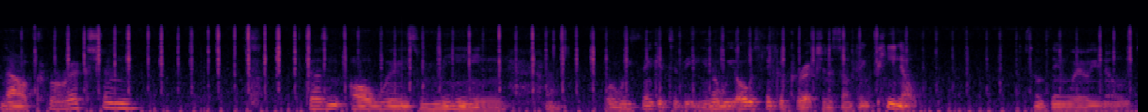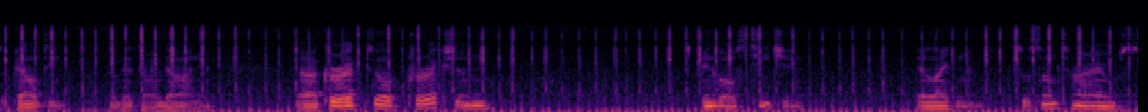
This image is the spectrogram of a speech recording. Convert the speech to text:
Now, correction doesn't always mean what we think it to be. You know, we always think of correction as something penal, something where, you know, it's a penalty, something's coming down. Uh, correct, uh, correction involves teaching, enlightenment. So sometimes,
